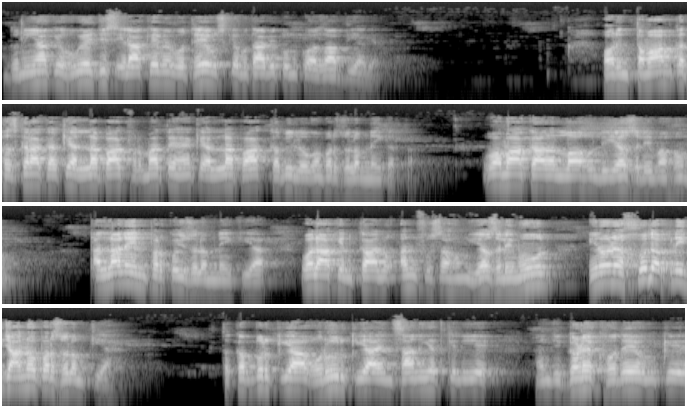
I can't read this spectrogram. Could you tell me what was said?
دنیا کے ہوئے جس علاقے میں وہ تھے، اس کے مطابق ان کو عذاب دیا گیا۔ اور ان تمام کا تذکرہ کر کے اللہ پاک فرماتے ہیں کہ اللہ پاک کبھی لوگوں پر ظلم نہیں کرتا۔ وہ ماں کار اللہ علیہ ظلم اللہ نے ان پر کوئی ظلم نہیں کیا۔ ولاکن کان انفسم یا ظلمون انہوں نے خود اپنی جانوں پر ظلم کیا ہے۔ تکبر کیا، غرور کیا انسانیت کے لیے۔ ہاں جی گڑھے کھودے ان کے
